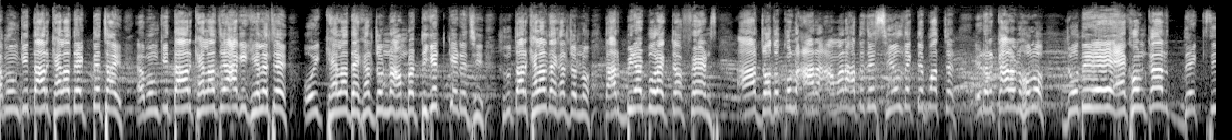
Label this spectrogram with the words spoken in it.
এবং কি তার খেলা দেখতে চাই এবং কি তার খেলা যে আগে খেলেছে, ওই খেলা দেখার জন্য আমরা টিকিট কেটেছি। শুধু তার খেলা দেখার জন্য, তার বিরাট বড় একটা ফ্যান্স আর যতক্ষণ, আর আমার হাতে যে সিএল দেখতে পাচ্ছেন, এটার কারণ হলো, যদি এখনকার দেখছি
